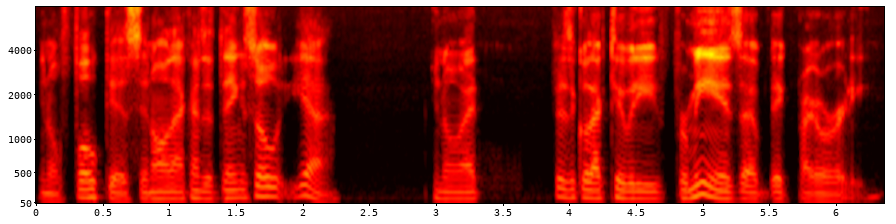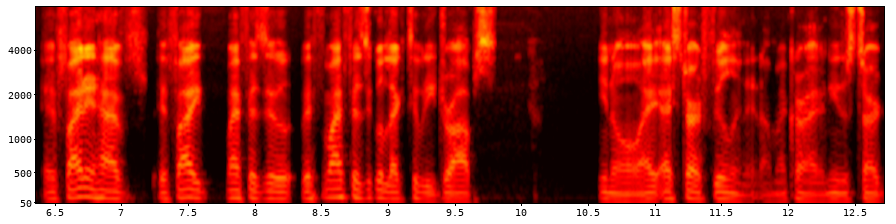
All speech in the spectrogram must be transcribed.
you know, focus and all that kinds of things. So yeah, you know, I, physical activity for me is a big priority. If I didn't have, if I my physical, if my physical activity drops, you know, I, I start feeling it. I'm like, all right, I need to start,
